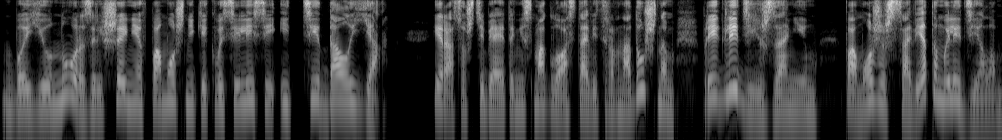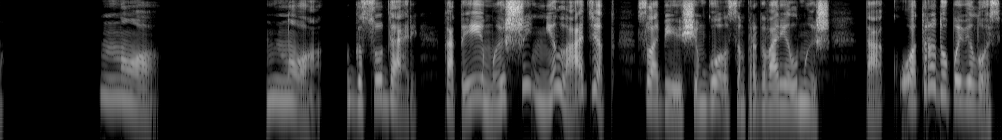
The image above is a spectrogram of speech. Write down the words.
Баюну разрешение в помощнике к Василисе идти дал я. И раз уж тебя это не смогло оставить равнодушным, приглядишь за ним, поможешь советом или делом. Но... Но, государь, коты и мыши не ладят, слабеющим голосом проговорил мышь. Так отроду повелось,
